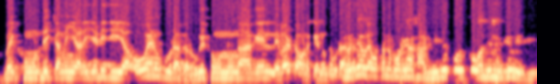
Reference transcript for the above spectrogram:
ਬਈ ਖੂਨ ਦੀ ਕਮੀ ਵਾਲੀ ਜਿਹੜੀ ਚੀਜ਼ ਆ ਉਹ ਇਹਨੂੰ ਪੂਰਾ ਕਰੂਗੀ ਖੂਨ ਨੂੰ ਨਾ ਕਿ ਲਿਵਰ ਟੌਨਕ ਇਹਨੂੰ ਪੂਰਾ ਕਰੂਗਾ। ਦੋ ਤਿੰਨ ਬੋਰੀਆਂ ਖਾ ਗਈ ਜੀ ਕੋਈ ਕੋਲ ਦੀ ਲੰਗੀ ਨਹੀਂ ਜੀ।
